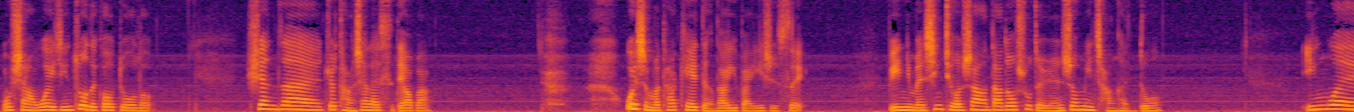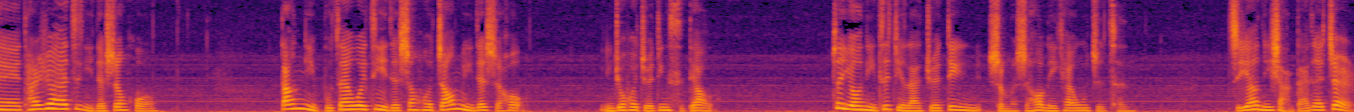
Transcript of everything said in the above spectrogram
我想我已经做得够多了，现在就躺下来死掉吧。”为什么他可以等到一百一十岁，比你们星球上大多数的人寿命长很多？因为他热爱自己的生活。当你不再为自己的生活着迷的时候，你就会决定死掉了。这由你自己来决定什么时候离开物质层。只要你想待在这儿，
